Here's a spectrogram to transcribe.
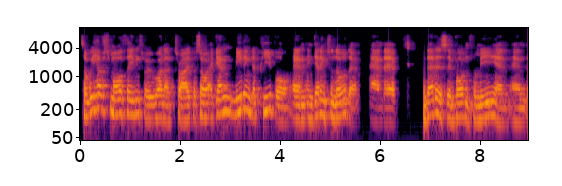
so we have small things we want to try. So again, meeting the people and, and getting to know them, and uh, that is important for me. And and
